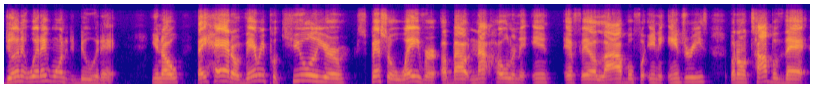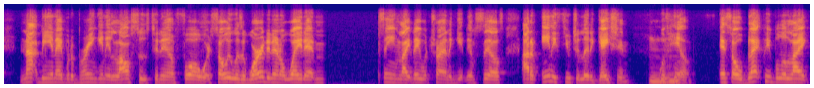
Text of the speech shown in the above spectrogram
done it where they wanted to do it at. You know, they had a very peculiar special waiver about not holding the NFL liable for any injuries, but on top of that, not being able to bring any lawsuits to them forward. So it was worded in a way that seemed like they were trying to get themselves out of any future litigation mm-hmm. with him. And so black people are like,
